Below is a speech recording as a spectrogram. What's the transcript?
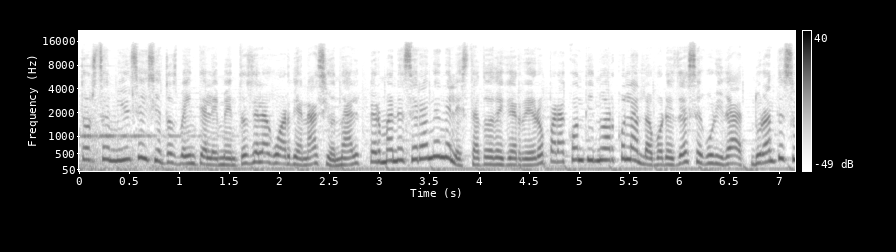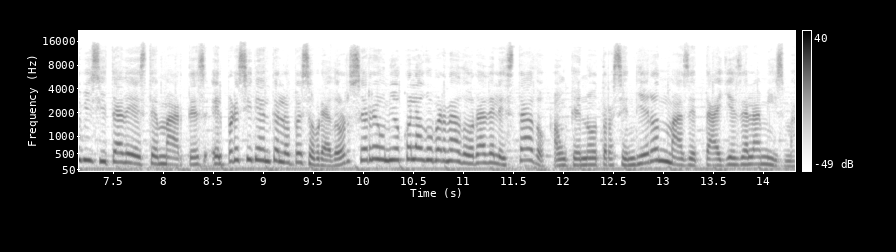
14.620 elementos de la Guardia Nacional permanecerán en el estado de Guerrero para continuar con las labores de seguridad. Durante su visita de este martes, el presidente López Obrador se reunió con la gobernadora del estado, aunque no trascendieron más detalles de la misma.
